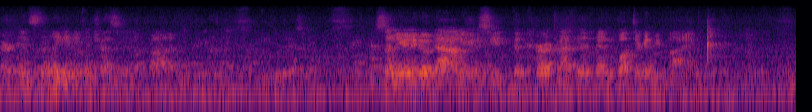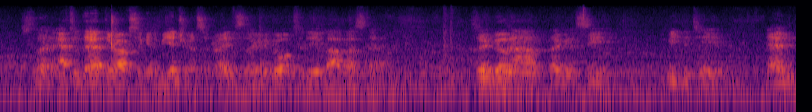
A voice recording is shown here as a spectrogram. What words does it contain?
or instantly getting interested in the product. So then you're going to go down, you're going to see the current method and what they're going to be buying. So then after that, they're obviously going to be interested, right? So they're going to go up to the About Us tab. So they're going to go down, they're going to see Meet the Team. And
